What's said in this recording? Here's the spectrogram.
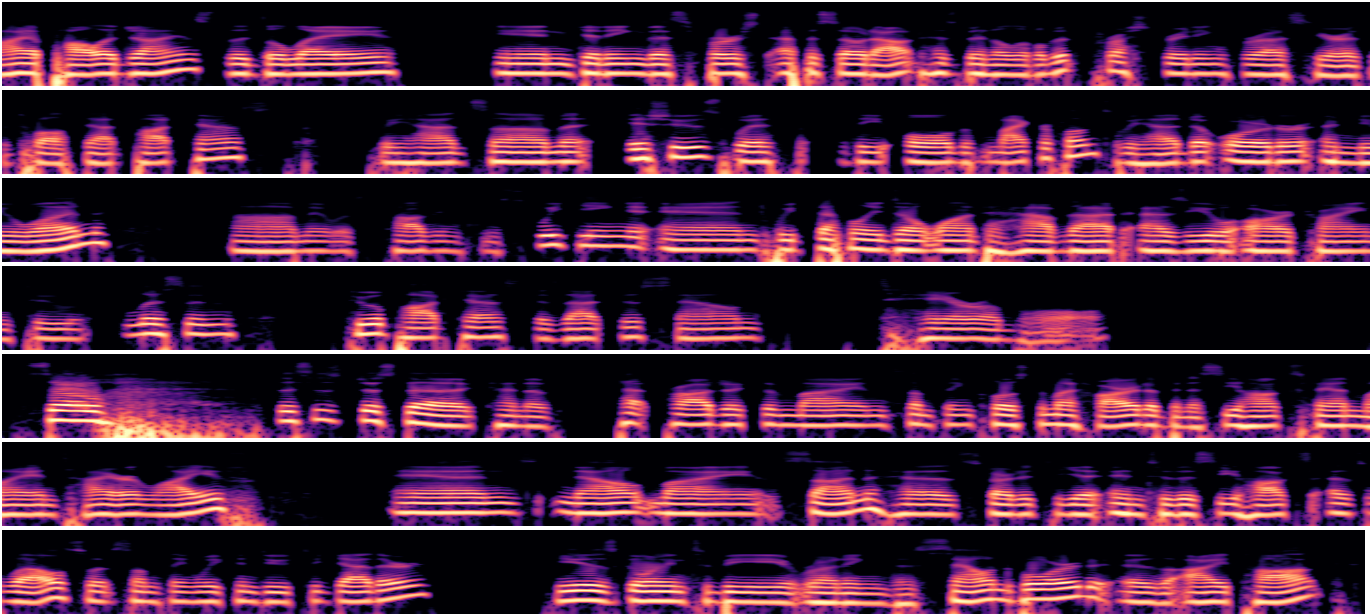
I apologize. The delay in getting this first episode out has been a little bit frustrating for us here at the 12th Dad Podcast. We had some issues with the old microphone, so we had to order a new one. Um, it was causing some squeaking, and we definitely don't want to have that as you are trying to listen to a podcast because that just sounds terrible. So, this is just a kind of pet project of mine, something close to my heart. I've been a Seahawks fan my entire life. And now my son has started to get into the Seahawks as well. So it's something we can do together. He is going to be running the soundboard as I talk.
